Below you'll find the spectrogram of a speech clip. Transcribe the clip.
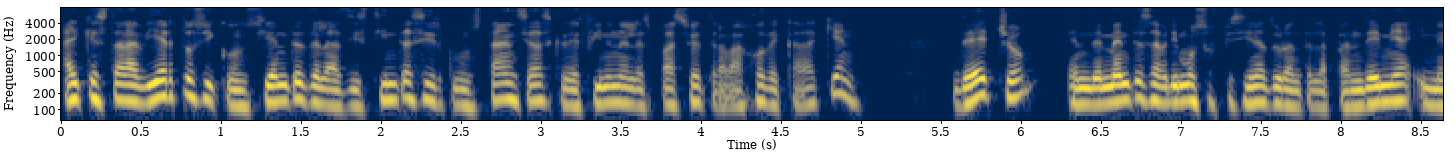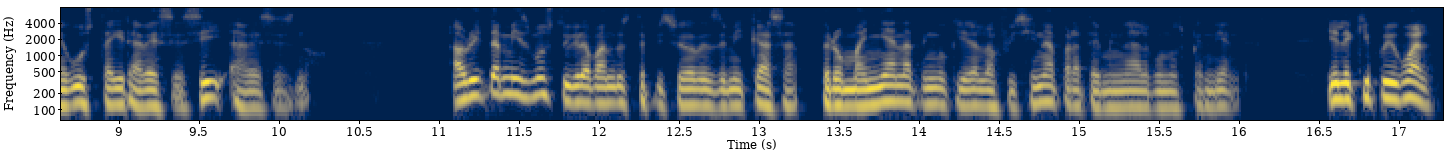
Hay que estar abiertos y conscientes de las distintas circunstancias que definen el espacio de trabajo de cada quien. De hecho, en Dementes abrimos oficinas durante la pandemia y me gusta ir a veces sí, a veces no. Ahorita mismo estoy grabando este episodio desde mi casa, pero mañana tengo que ir a la oficina para terminar algunos pendientes. Y el equipo igual.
